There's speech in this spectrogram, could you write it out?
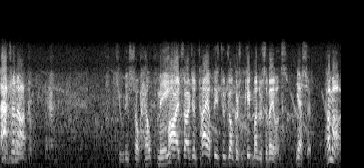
That's enough. Judy, so help me. All right, Sergeant, tie up these two jokers and keep them under surveillance. Yes, sir. Come on.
